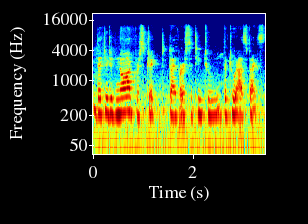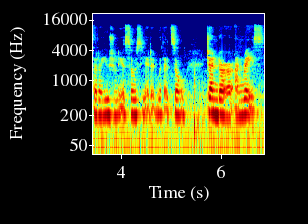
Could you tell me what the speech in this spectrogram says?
that you did not restrict diversity to the two aspects that are usually associated with it, so gender and race,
